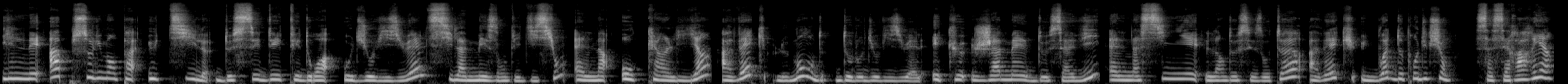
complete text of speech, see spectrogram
Il n'est absolument pas utile de céder tes droits audiovisuels si la maison d'édition, elle n'a aucun lien avec le monde de l'audiovisuel et que jamais de sa vie, elle n'a signé l'un de ses auteurs avec une boîte de production ça sert à rien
